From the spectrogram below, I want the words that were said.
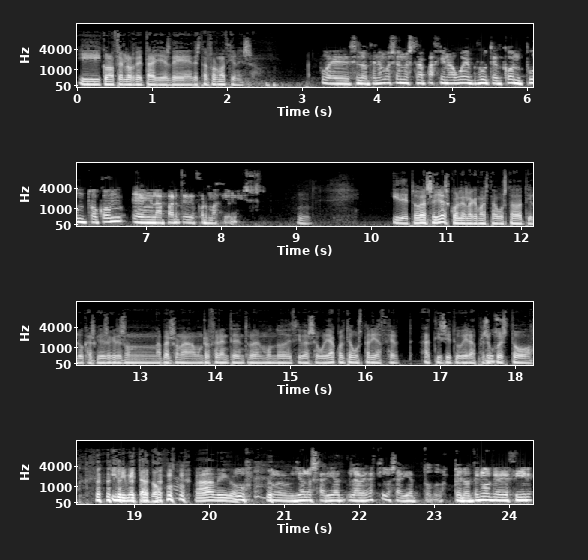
y conocer los detalles de, de estas formaciones? Pues lo tenemos en nuestra página web rootedcon.com en la parte de formaciones. Y de todas ellas, ¿cuál es la que más te ha gustado a ti, Lucas? Que yo sé que eres una persona, un referente dentro del mundo de ciberseguridad. ¿Cuál te gustaría hacer a ti si tuvieras presupuesto ilimitado? ah, amigo. Uf, bueno, yo los haría, la verdad es que los haría todos, pero tengo que decir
